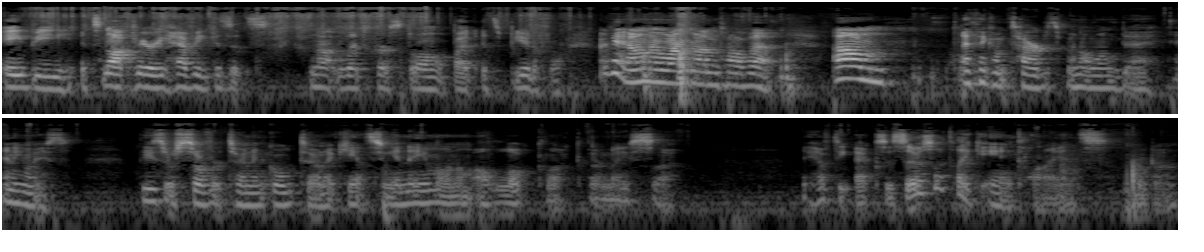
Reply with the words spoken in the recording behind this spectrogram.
AB. It's not very heavy because it's not lead crystal, but it's beautiful. Okay, I don't know why I got into all that. Um, I think I'm tired. It's been a long day. Anyways, these are silver tone and gold tone. I can't see a name on them. Oh, look, look. They're nice. Uh, they have the X's. Those look like Klein's. Hold on.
